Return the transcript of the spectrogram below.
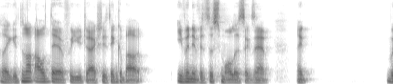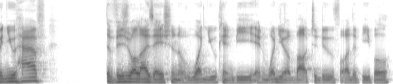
like, it's not out there for you to actually think about, even if it's the smallest exam. Like, when you have the visualization of what you can be and what you're about to do for other people,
